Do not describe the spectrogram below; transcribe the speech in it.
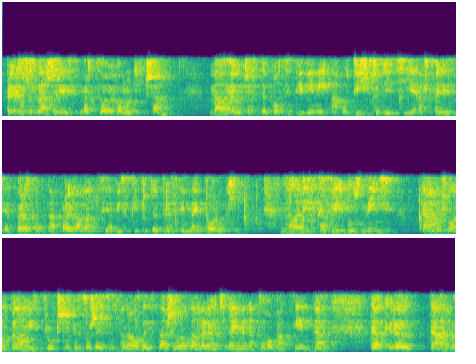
pretože zažili smrť svojho rodiča mávajú časté pocity viny a u týchto detí je až 50% prevalencia výskytu depresívnej poruchy. Z hľadiska príbuzných tam už len veľmi stručne, pretože ja som sa naozaj snažila zamerať najmä na toho pacienta, tak e, tam e,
